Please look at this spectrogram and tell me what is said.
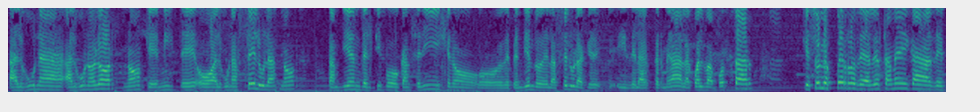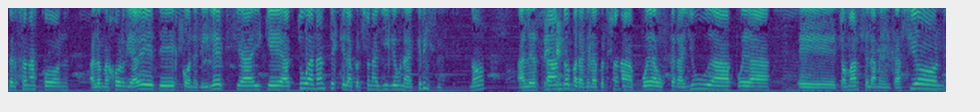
alguna, algún olor, ¿no? Que emite o algunas células, ¿no? también del tipo cancerígeno o dependiendo de la célula que, y de la enfermedad a la cual va a aportar, que son los perros de alerta médica de personas con a lo mejor diabetes, con epilepsia y que actúan antes que la persona llegue a una crisis, ¿no? Alertando para que la persona pueda buscar ayuda, pueda eh, tomarse la medicación.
